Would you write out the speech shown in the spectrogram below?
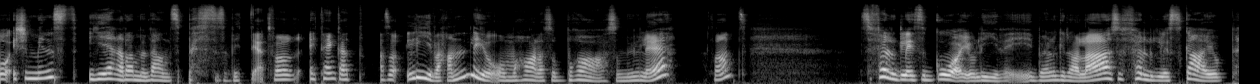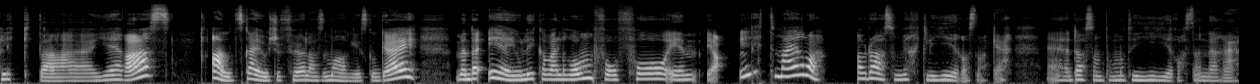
og ikke minst gjøre det med verdens beste samvittighet. For jeg tenker at altså, livet handler jo om å ha det så bra som mulig. Sant? Selvfølgelig så går jo livet i bølgedaler. Selvfølgelig skal jo plikter gjøres. Alt skal jo ikke føles magisk og gøy, men det er jo likevel rom for å få inn ja, litt mer, da av det som virkelig gir oss noe. Eh, det som på en måte gir oss den derre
